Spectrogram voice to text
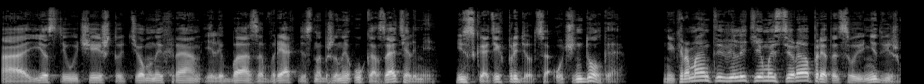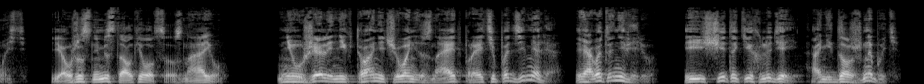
А если учесть, что темный храм или база вряд ли снабжены указателями, искать их придется очень долго. Некроманты – великие мастера прятать свою недвижимость. Я уже с ними сталкивался, знаю. Неужели никто ничего не знает про эти подземелья? Я в это не верю. Ищи таких людей, они должны быть.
